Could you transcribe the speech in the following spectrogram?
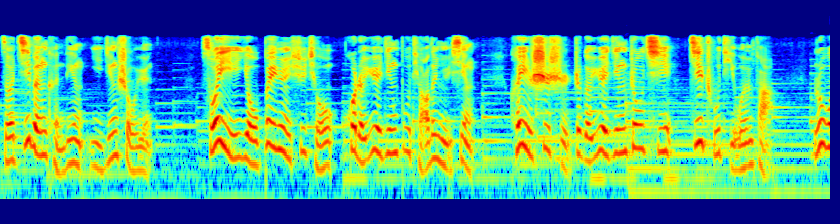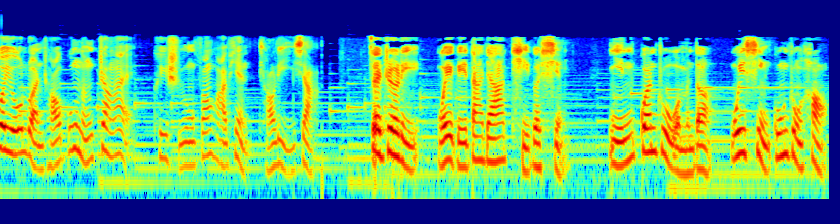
则基本肯定已经受孕。所以，有备孕需求或者月经不调的女性，可以试试这个月经周期基础体温法。如果有卵巢功能障碍，可以使用芳华片调理一下。在这里，我也给大家提个醒：您关注我们的微信公众号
